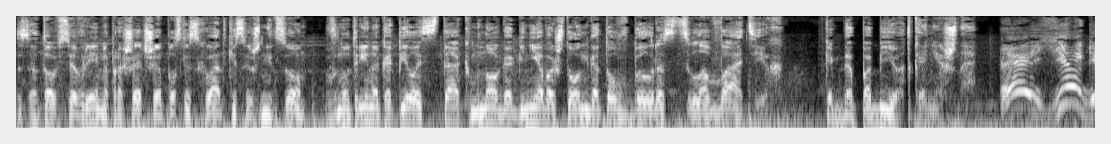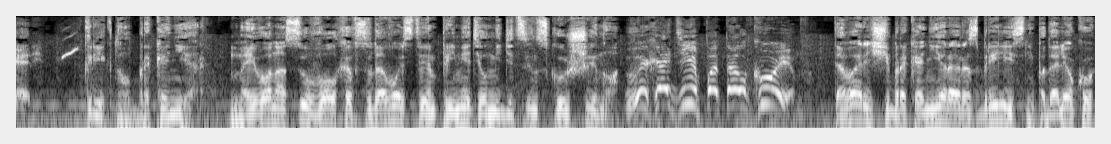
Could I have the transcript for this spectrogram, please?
Зато все время, прошедшее после схватки со жнецом, внутри накопилось так много гнева, что он готов был расцеловать их. Когда побьет, конечно. «Эй, егерь!» — крикнул браконьер. На его носу Волхов с удовольствием приметил медицинскую шину. «Выходи, потолкуем!» Товарищи браконьера разбрелись неподалеку.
